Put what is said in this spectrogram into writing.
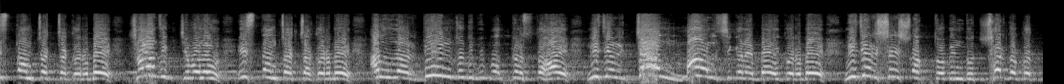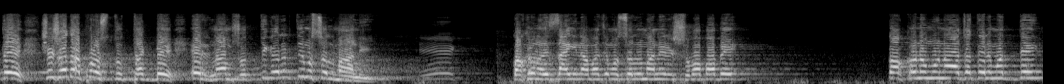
ইসলাম চর্চা করবে, সামাজিক জীবনেও ইসলাম চর্চা করবে, আল্লাহর দিন যদি বিপদগ্রস্ত হয়, নিজের জান, মাল সেখানে ব্যয় করবে, নিজের শেষ রক্তবিন্দু উৎসর্গ করতে সে সদা প্রস্তুত থাকবে। এর নাম সত্যিকার মুসলমানই। কখনো যাই নামাজে মুসলমানের শোভা পাবে? কখনো মোনাজাতের মধ্যে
